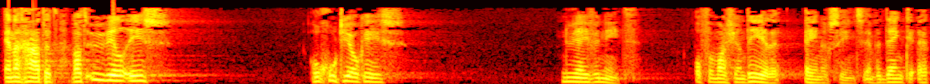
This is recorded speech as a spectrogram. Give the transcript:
En dan gaat het, wat u wil is, hoe goed die ook is, nu even niet. Of we marchanderen enigszins en we denken er,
